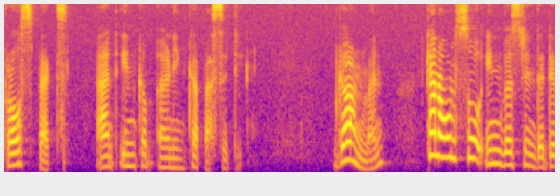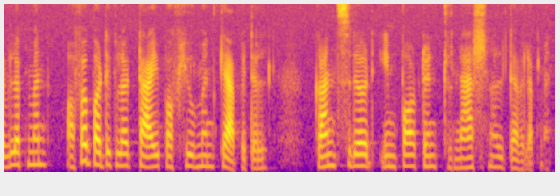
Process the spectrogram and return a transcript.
prospects and income earning capacity. Government can also invest in the development of a particular type of human capital considered important to national development.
